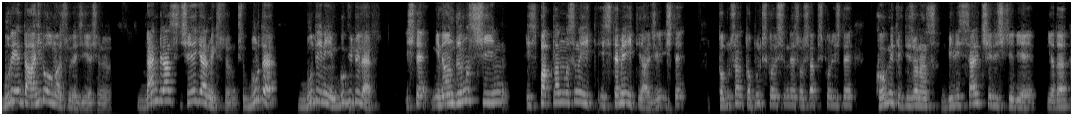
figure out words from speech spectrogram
buraya dahil olma süreci yaşanıyor. Ben biraz şeye gelmek istiyorum. İşte burada bu deneyim, bu güdüler işte inandığımız şeyin ispatlanmasını isteme ihtiyacı, işte toplumsal toplum psikolojisinde, sosyal psikolojide kognitif dizonans, bilişsel çelişki diye ya da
